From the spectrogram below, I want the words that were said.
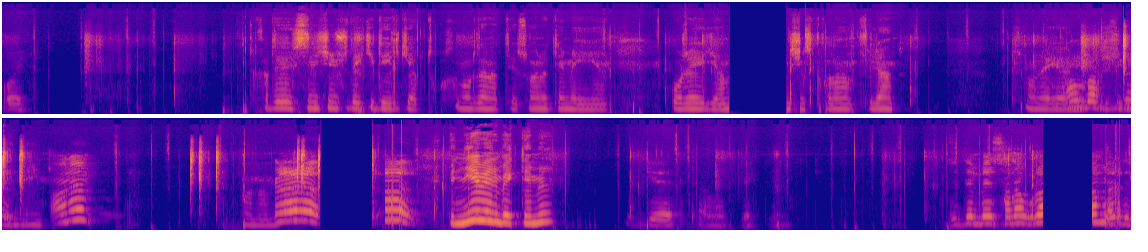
Oydu. Hadi sizin için şurada iki delik yaptık. Bakın oradan atıyor. Sonra demeyin yani. Oraya yanlış falan filan. Sonra yani üzülmeyin. Anam. Anam. Ben niye beni beklemiyorsun? Gel tamam bekliyorum. Dedim ben sana vuramıyorum.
